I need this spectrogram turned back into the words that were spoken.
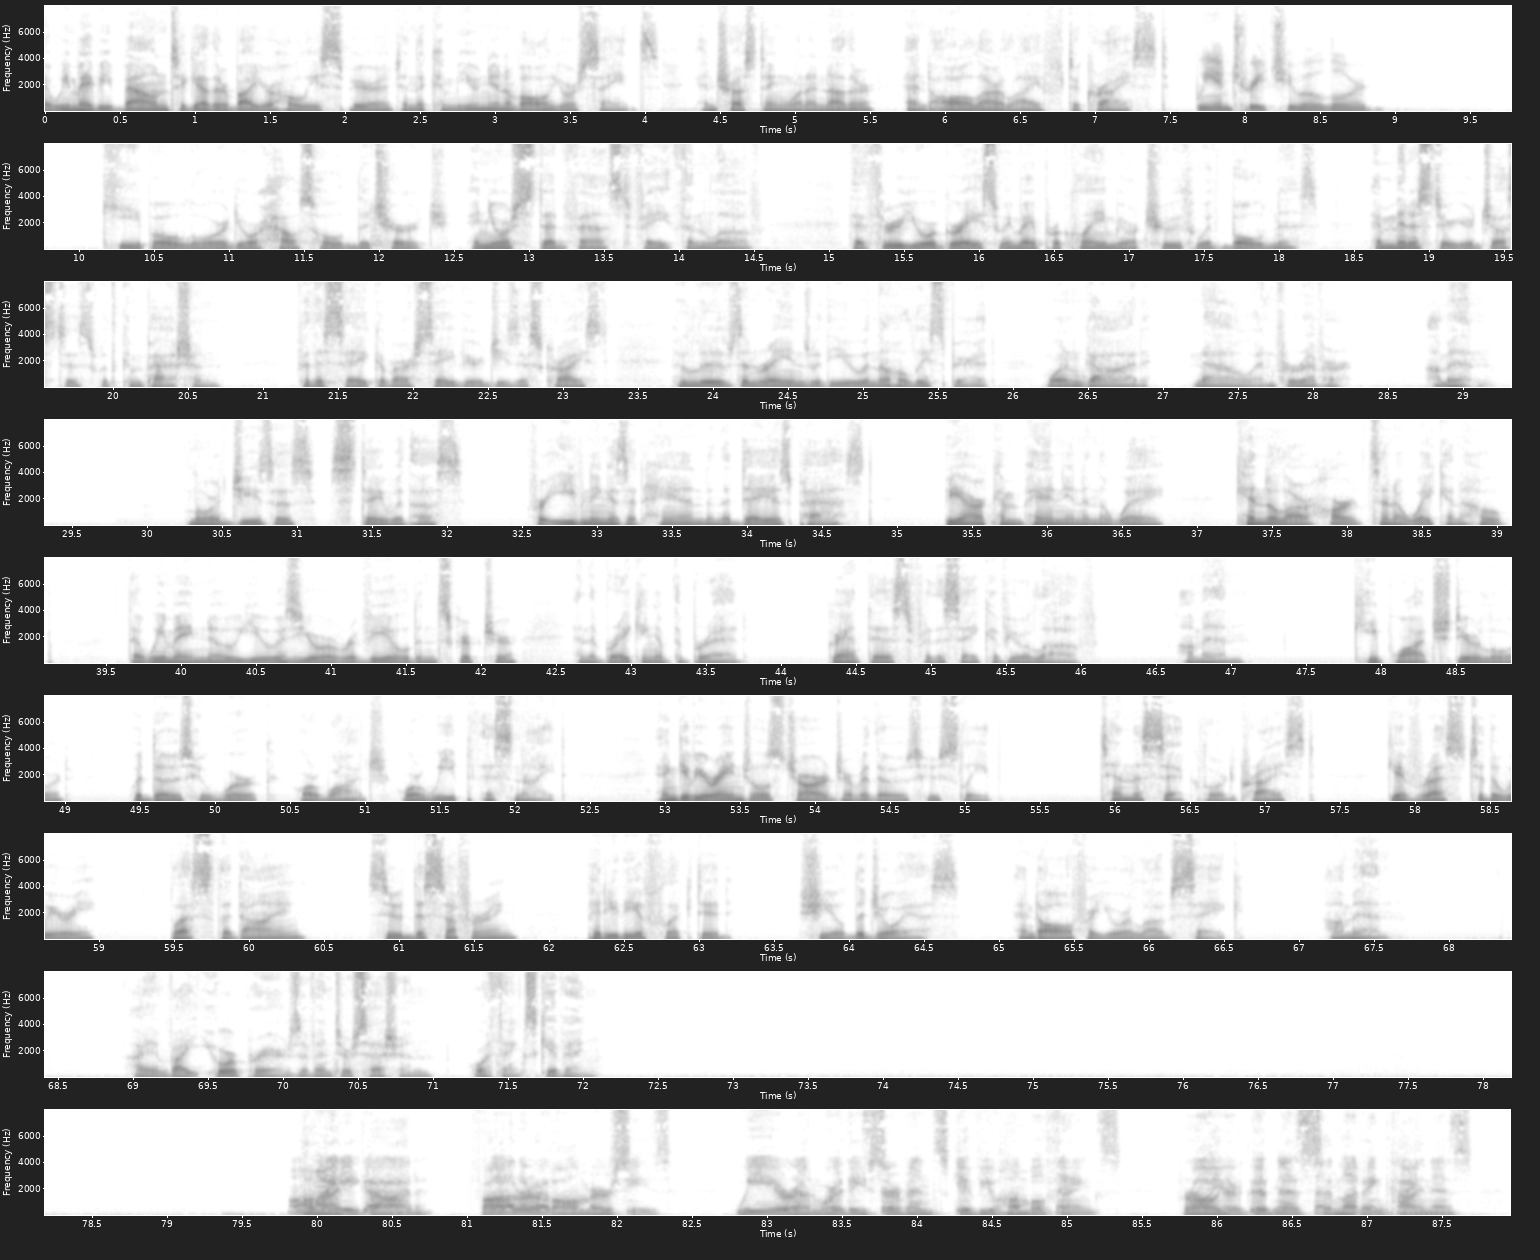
That we may be bound together by your Holy Spirit in the communion of all your saints, entrusting one another and all our life to Christ. We entreat you, O Lord. Keep, O Lord, your household, the church, in your steadfast faith and love, that through your grace we may proclaim your truth with boldness and minister your justice with compassion, for the sake of our Savior Jesus Christ, who lives and reigns with you in the Holy Spirit, one God, now and forever. Amen. Lord Jesus, stay with us, for evening is at hand and the day is past. Be our companion in the way, kindle our hearts and awaken hope, that we may know you as you are revealed in Scripture and the breaking of the bread. Grant this for the sake of your love. Amen. Keep watch, dear Lord, with those who work or watch or weep this night, and give your angels charge over those who sleep. Tend the sick, Lord Christ. Give rest to the weary. Bless the dying. Soothe the suffering. Pity the afflicted. Shield the joyous. And all for your love's sake. Amen. I invite your prayers of intercession or thanksgiving. Almighty God, Father of all mercies, we, your unworthy servants, give you humble thanks for all your goodness and loving kindness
